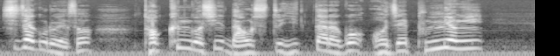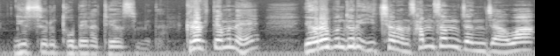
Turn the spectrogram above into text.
시작으로 해서 더 큰 것이 나올 수도 있다라고 어제 분명히 뉴스로 도배가 되었습니다. 그렇기 때문에 여러분들은 이처럼 삼성전자와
